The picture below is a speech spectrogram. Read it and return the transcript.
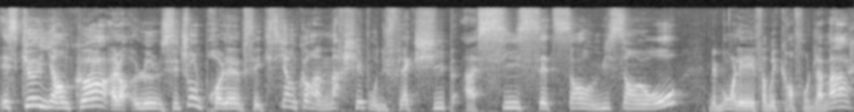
Est-ce qu'il y a encore. Alors, c'est toujours le problème, c'est que s'il y a encore un marché pour du flagship à 6, 700, 800 euros, mais bon, les fabricants font de la marge,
